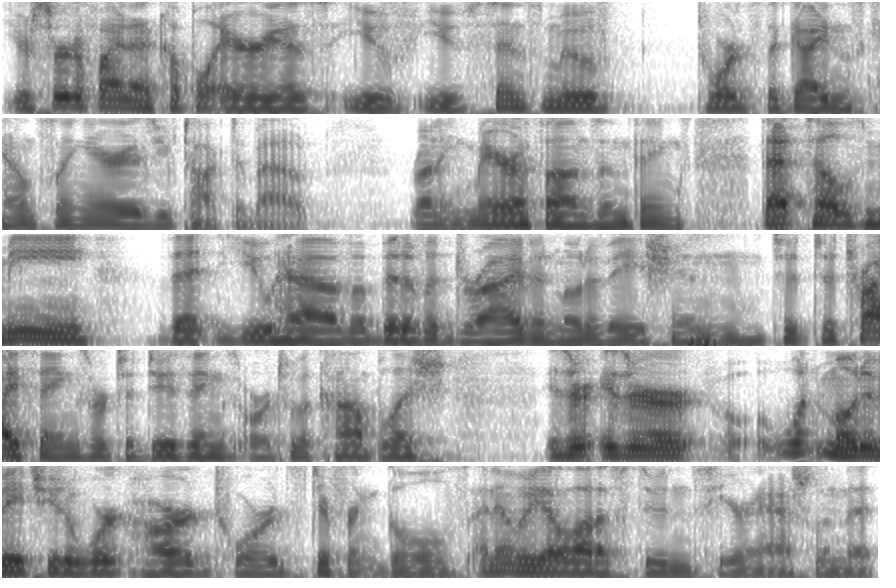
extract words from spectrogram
you're certified in a couple areas. You've you've since moved towards the guidance counseling areas. You've talked about running marathons and things. That tells me that you have a bit of a drive and motivation to to try things or to do things or to accomplish. Is there is there what motivates you to work hard towards different goals? I know we got a lot of students here in Ashland that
